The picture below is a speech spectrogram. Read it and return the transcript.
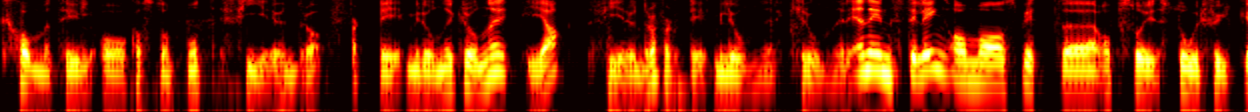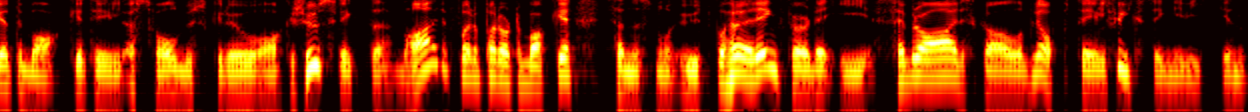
komme til å koste opp mot 440 millioner kroner. Ja, 440 millioner kroner. En innstilling om å splitte opp storfylket tilbake til Østfold, Buskerud og Akershus, slik det var for et par år tilbake, sendes nå ut på høring, før det i februar skal bli opp til fylkestinget i Viken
